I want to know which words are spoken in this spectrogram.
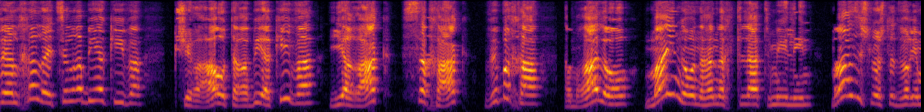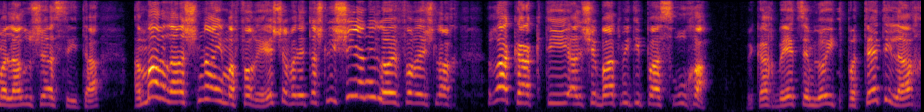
והלכה לה אצל רבי עקיבא. כשראה אותה רבי עקיבא, ירק, שחק ובכה. אמרה לו, מה ינון הנחתלת מילין? מה זה שלושת הדברים הללו שעשית? אמר לה, שניים אפרש, אבל את השלישי אני לא אפרש לך. רק הקתי על שבאת מטיפה סרוחה. וכך בעצם לא התפתיתי לך,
